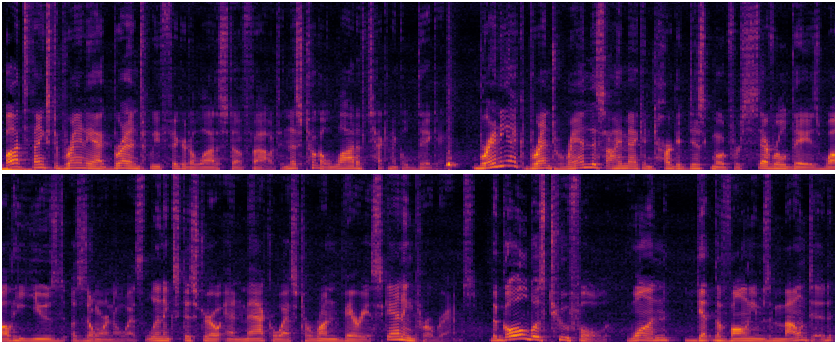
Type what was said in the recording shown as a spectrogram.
But thanks to Brainiac Brent, we figured a lot of stuff out, and this took a lot of technical digging. Brainiac Brent ran this iMac in target disk mode for several days while he used a Zorin OS, Linux distro, and Mac OS to run various scanning programs. The goal was twofold. One, get the volumes mounted,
